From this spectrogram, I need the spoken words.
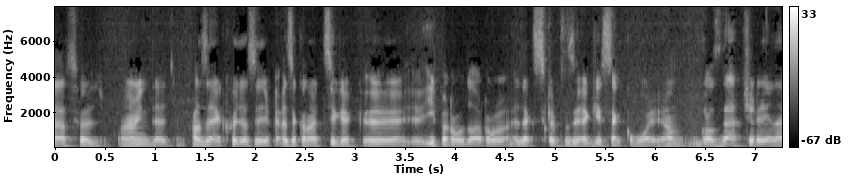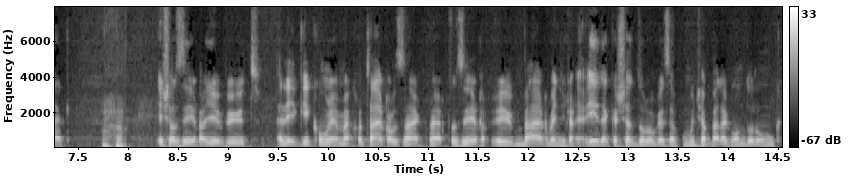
Tehát, hogy mindegy. Azért, hogy azért ezek a nagy cégek ö, iparoldalról ezek szerint azért egészen komolyan gazdát cserélnek, és azért a jövőt eléggé komolyan meghatározzák, mert azért bármennyire érdekes ez dolog, ez hogyha belegondolunk,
